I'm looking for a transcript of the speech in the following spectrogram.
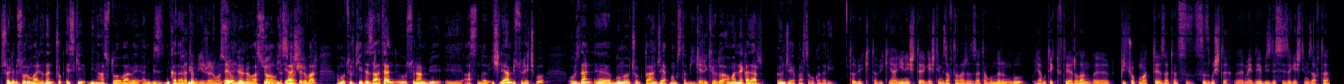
şöyle bir sorun var. Zaten çok eski bina stoğu var ve hani bizim kadar zaten büyük bir renovasyon, evet, renovasyon ihtiyaçları var. var. Ama Türkiye'de zaten süren bir e, aslında işleyen bir süreç bu. O yüzden e, bunu çok daha önce yapmamız tabii gerekiyordu. gerekiyordu. Ama ne kadar önce yaparsak o kadar iyi. Tabii ki tabii ki. Yani yine işte geçtiğimiz haftalarda zaten bunların bu ya bu teklifte yer alan e, birçok madde zaten sız, sızmıştı e, medyaya. Biz de size geçtiğimiz hafta e,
